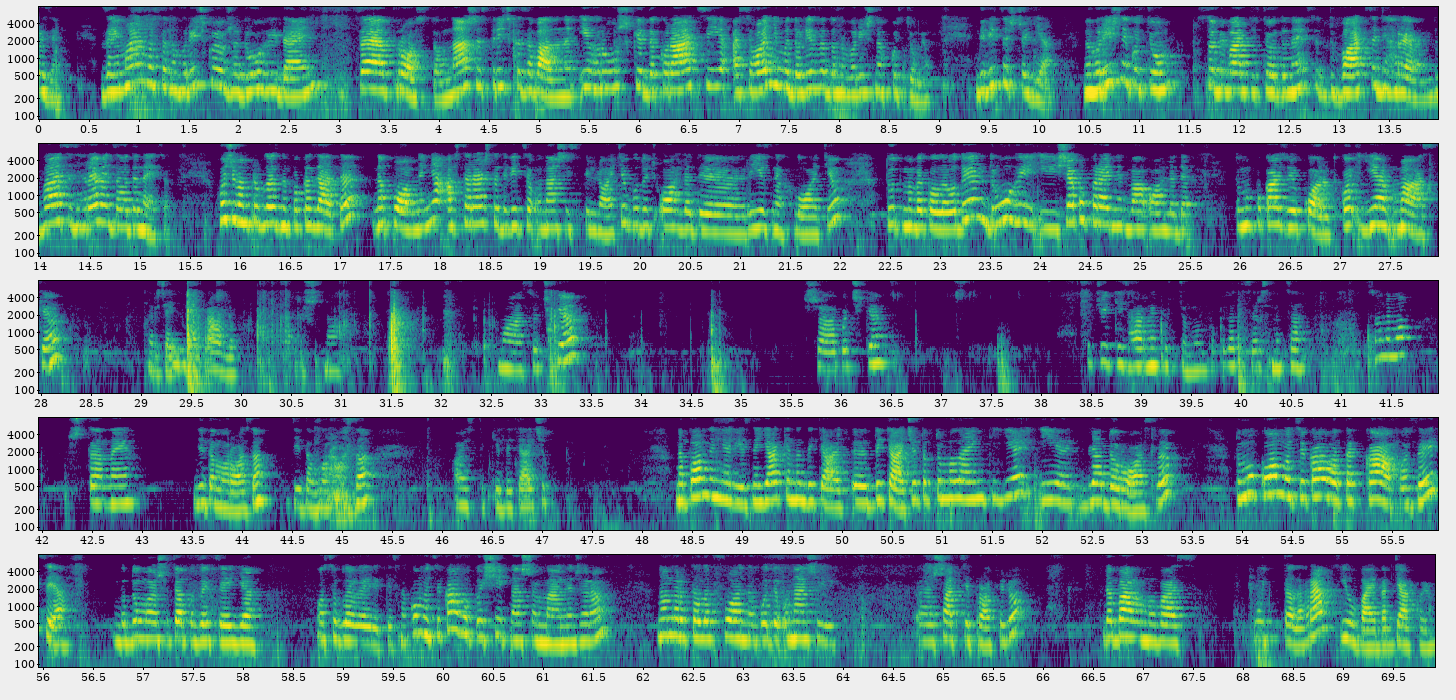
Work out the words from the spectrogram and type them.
Друзі, займаємося новорічкою вже другий день. Це просто наша стрічка завалена. Ігрушки, декорації. А сьогодні ми долізли до новорічних костюмів. Дивіться, що є. Новорічний костюм собі вартістю одиниці 20 гривень. 20 гривень за одиницю. Хочу вам приблизно показати наповнення, а все решта дивіться у нашій спільноті. Будуть огляди різних лотів. Тут ми виклали один, другий і ще попередні два огляди. Тому показую коротко. Є маски. Я їх направлю. Страшно. Масочки. Шапочки. Хочу якийсь гарний костюм вам показати. Зараз ми це сунемо. Штани Діда Мороза. Діда Мороза. Ось такі дитячі. Наповнення різне, як і на дитячі, дитячі, тобто маленькі є, і для дорослих. Тому кому цікава така позиція, бо думаю, що ця позиція є особлива і рідкісна. Кому цікаво, пишіть нашим менеджерам. Номер телефону буде у нашій е, шапці профілю. Добавимо вас у Telegram і у Viber. Дякую.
